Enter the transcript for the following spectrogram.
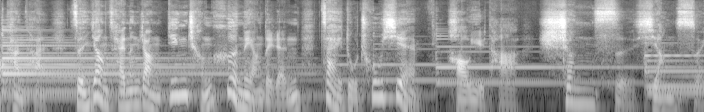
看看怎样才能让丁承鹤那样的人再度出现，好与他生死相随。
